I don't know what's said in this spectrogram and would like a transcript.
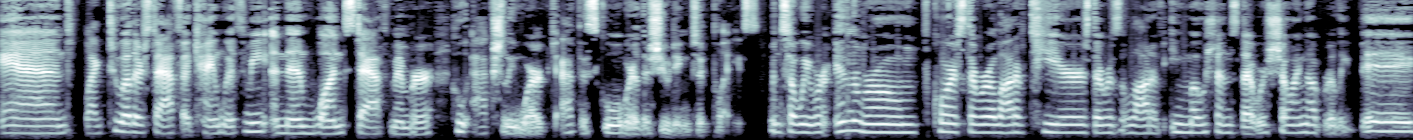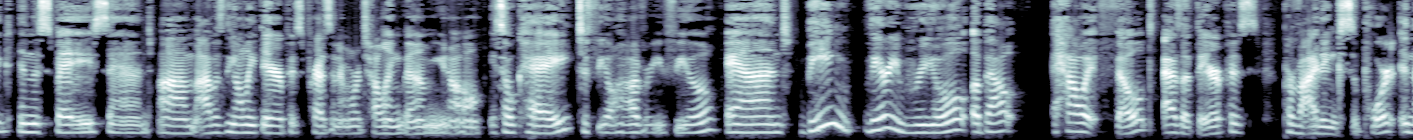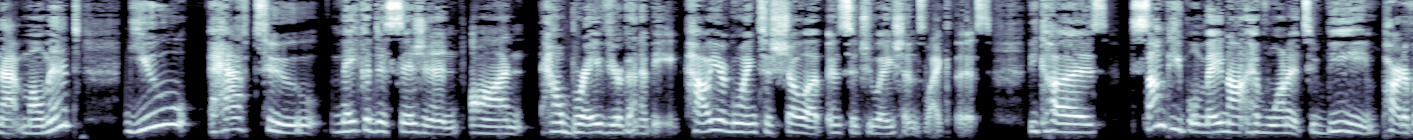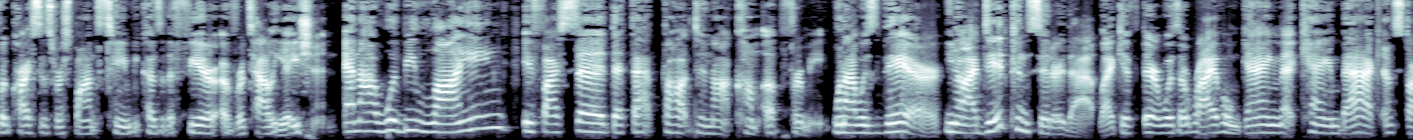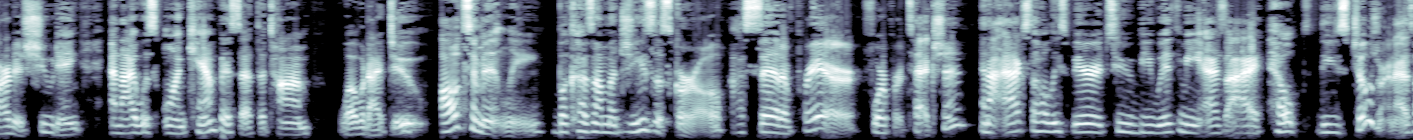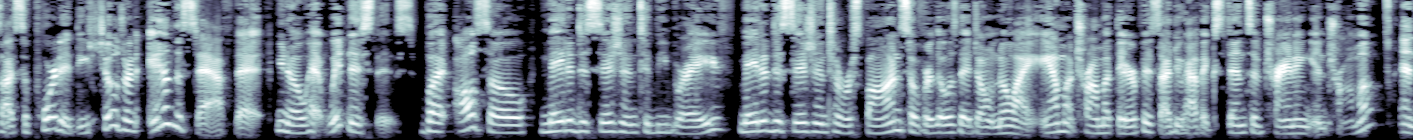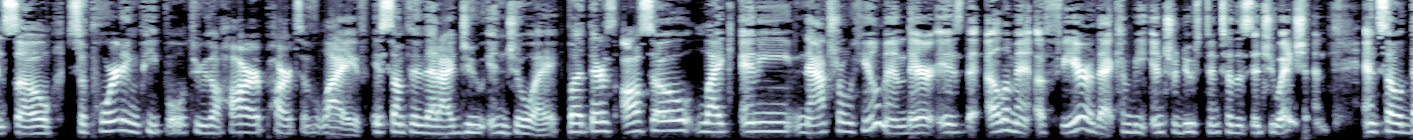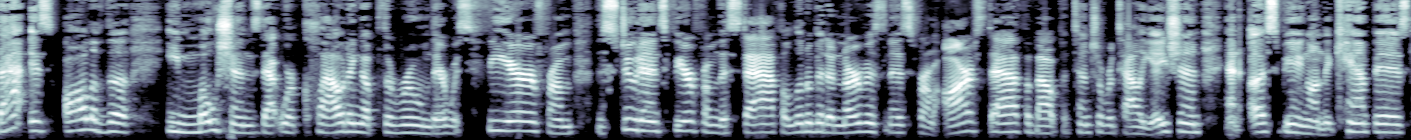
and like two other staff that came with me, and then one staff member who actually worked at the school where the shooting took place. And so we were in the room. Of course, there were a lot of tears. There was a lot of emotions that were showing up really big in the space. And um, I was the only therapist present, and we're telling them, you know, it's okay to feel however you feel, and being very real about how it felt as a therapist providing support in that moment you have to make a decision on how brave you're going to be, how you're going to show up in situations like this. Because some people may not have wanted to be part of a crisis response team because of the fear of retaliation. And I would be lying if I said that that thought did not come up for me. When I was there, you know, I did consider that. Like if there was a rival gang that came back and started shooting and I was on campus at the time, what would I do? Ultimately, because I'm a Jesus girl, I said a prayer for protection and I asked the Holy Spirit to be with me as I helped these children, as I supported these children and the staff that, you know, had witnessed this, but also made a decision to be brave, made a decision to respond. So for those that don't know, I am a trauma therapist. I do have extensive training in trauma. And so supporting people through the hard parts of life is something that I do enjoy. But there's also like any natural human, there is the element of fear that can be introduced into the situation. And so that is all of the emotions that were clouding up the room. There was fear from the students, fear from the staff, a little bit of nervousness from our staff about potential retaliation and us being on the campus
